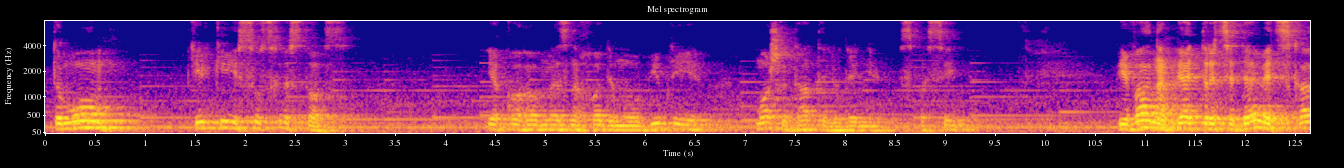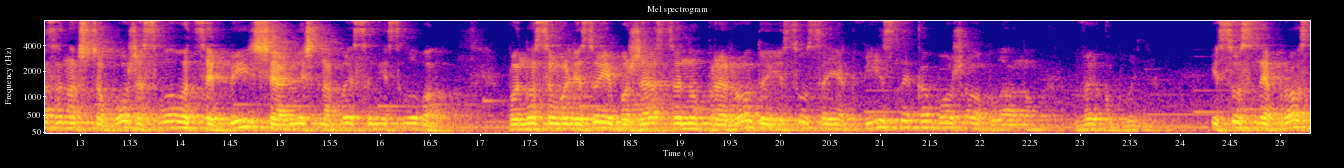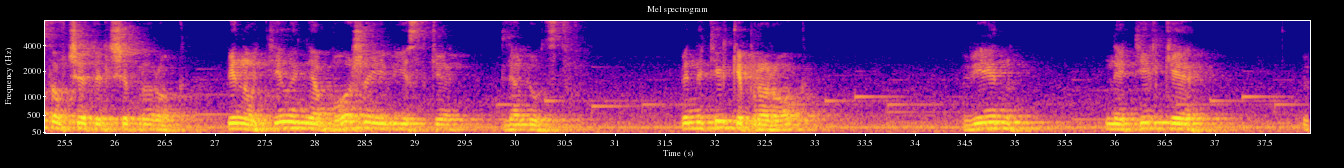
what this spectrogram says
Тому тільки Ісус Христос, якого ми знаходимо у Біблії, може дати людині спасіння. В Івана 5:39 сказано, що Боже Слово це більше, ніж написані слова. Воно символізує божественну природу Ісуса як вісника Божого плану викуплення. Ісус не просто вчитель чи пророк, Він утілення Божої вістки для людства. Він не тільки пророк, Він не тільки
